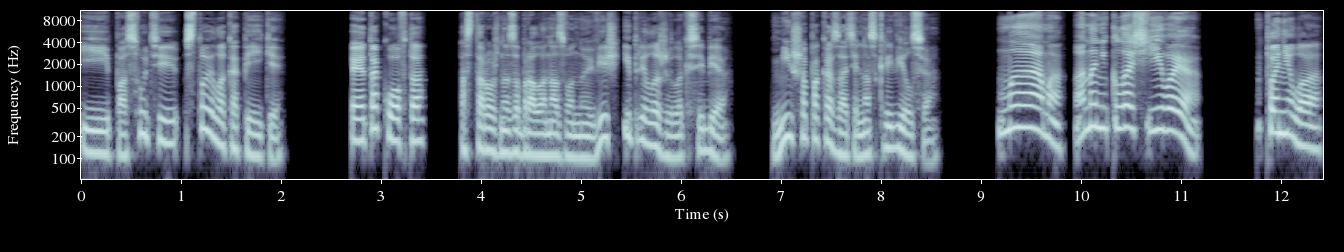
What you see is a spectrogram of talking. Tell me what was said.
и, по сути, стоила копейки. «Это кофта», — осторожно забрала названную вещь и приложила к себе. Миша показательно скривился. «Мама, она некрасивая!» «Поняла».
